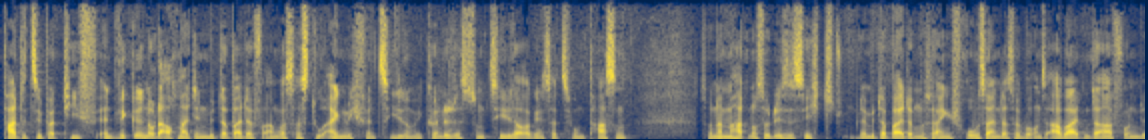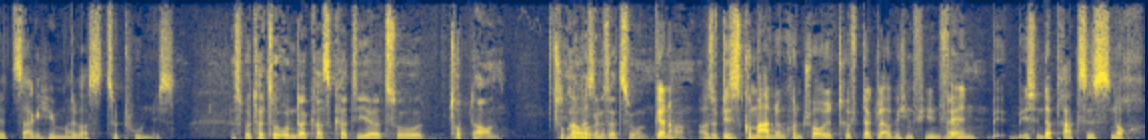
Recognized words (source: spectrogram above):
partizipativ entwickeln oder auch mal den Mitarbeiter fragen, was hast du eigentlich für ein Ziel und wie könnte das zum Ziel der Organisation passen. Sondern man hat noch so diese Sicht, der Mitarbeiter muss ja eigentlich froh sein, dass er bei uns arbeiten darf und jetzt sage ich ihm mal, was zu tun ist. Es wird halt so runterkaskadiert, so top-down. So kann Organisation. Genau. Ja. Also dieses Command und Control trifft da, glaube ich, in vielen Fällen, ja. ist in der Praxis noch,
